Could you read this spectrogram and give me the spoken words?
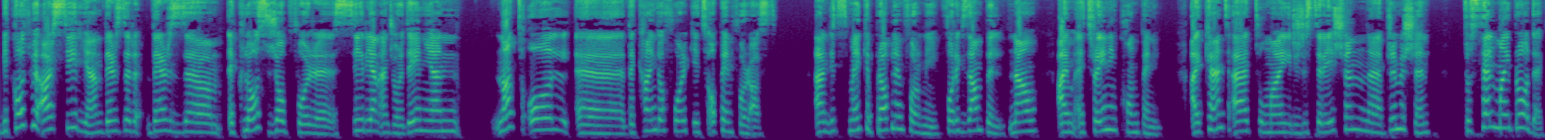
because we are Syrian, there's a, there's um, a close job for uh, Syrian and Jordanian. Not all uh, the kind of work it's open for us, and it's make a problem for me. For example, now I'm a training company. I can't add to my registration uh, permission to sell my product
